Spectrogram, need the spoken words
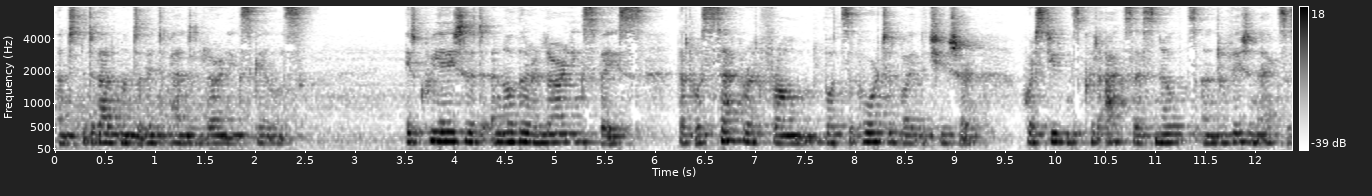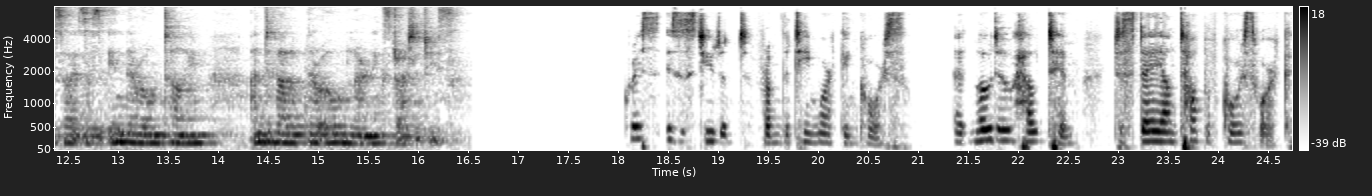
and the development of independent learning skills. It created another learning space that was separate from but supported by the tutor where students could access notes and revision exercises in their own time and develop their own learning strategies. Chris is a student from the Team Working course. Edmodo helped him to stay on top of coursework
